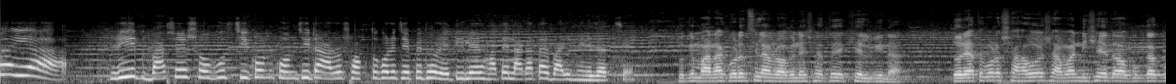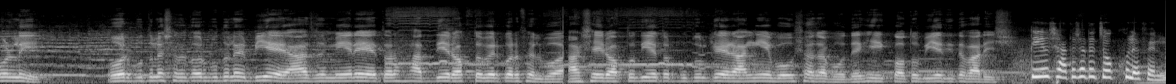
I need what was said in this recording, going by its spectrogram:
ভাইয়া। হৃদ বাঁশের সবুজ চিকন কঞ্চিটা আরও শক্ত করে চেপে ধরে তিলের হাতে লাগাতার বাড়ি মেরে যাচ্ছে। তোকে মানা করেছিলাম রবিনের সাথে খেলবি না। তোর এত বড় সাহস, আমার নিষেধ, অবজ্ঞা করলি। ওর পুতুলের সাথে তোর পুতুলের বিয়ে আজ মেরে তোর হাত দিয়ে রক্ত বের করে ফেলব আর সেই রক্ত দিয়ে তোর পুতুলকে রাঙিয়ে বউ সাজাবো দেখি কত বিয়ে দিতে পারিস। তিল সাথে সাথে চোখ খুলে ফেলল।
